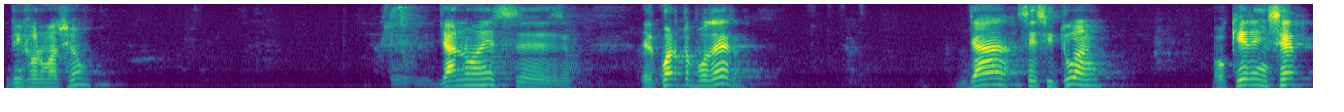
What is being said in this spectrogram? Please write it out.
de información. Ya no es eh, el cuarto poder, ya se sitúan o quieren ser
